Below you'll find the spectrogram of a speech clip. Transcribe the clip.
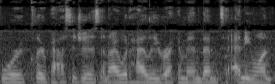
for Clear Passages and I would highly recommend them to anyone.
